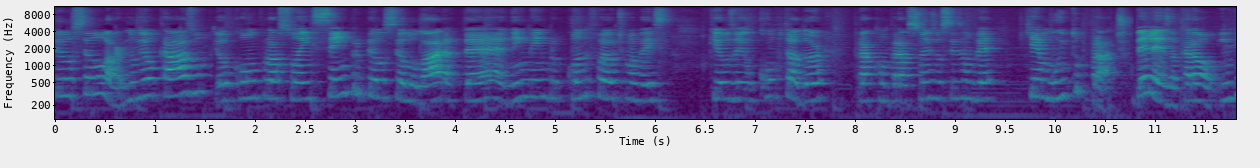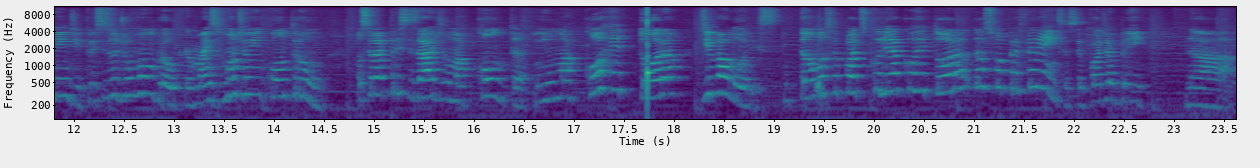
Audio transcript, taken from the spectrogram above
pelo celular. No meu caso, eu compro ações sempre pelo celular, até nem lembro quando foi a última vez que eu usei o computador para comprar ações, vocês vão ver que é muito prático. Beleza, Carol, entendi. Preciso de um home broker, mas onde eu encontro um? Você vai precisar de uma conta em uma corretora de valores. Então você pode escolher a corretora da sua preferência. Você pode abrir na,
